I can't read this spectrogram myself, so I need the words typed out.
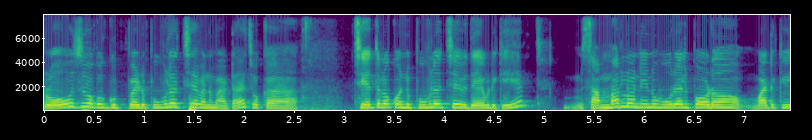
రోజు ఒక గుప్పెడు పువ్వులు వచ్చేవి అనమాట ఒక చేతిలో కొన్ని పువ్వులు వచ్చేవి దేవుడికి. సమ్మర్లో నేను ఊరెళ్ళిపోవడం వాటికి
